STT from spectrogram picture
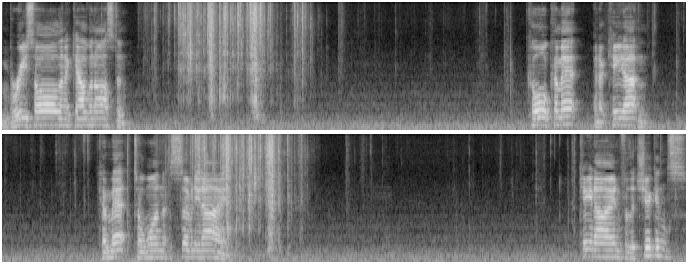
Breece Hall and a Calvin Austin. Cole Kmet and a Cade Otton. Kmet to 179. K9 for the chickens.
